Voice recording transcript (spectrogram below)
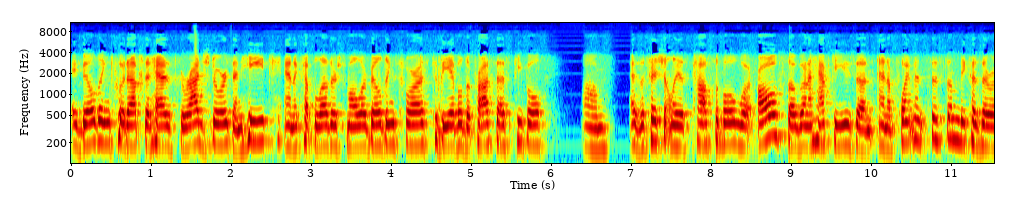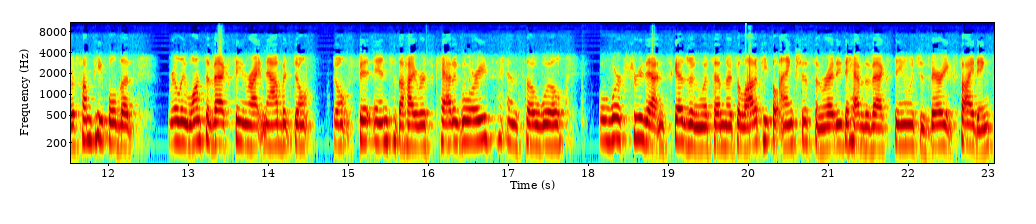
a building put up that has garage doors and heat and a couple other smaller buildings for us to be able to process people um, as efficiently as possible. We're also going to have to use an, an appointment system because there are some people that really want the vaccine right now but don't don't fit into the high risk categories, and so we'll we'll work through that and scheduling with them. There's a lot of people anxious and ready to have the vaccine, which is very exciting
